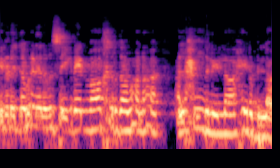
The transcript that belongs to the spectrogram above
என்னுடைய தவிர நிறைவு செய்கிறேன். வாஹிருதவானா அல்ஹம்துலில்லாஹி ரபில்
